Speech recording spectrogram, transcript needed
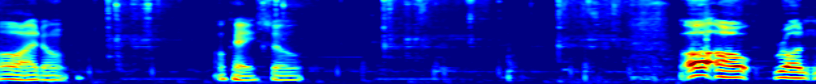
Oh, I don't. Okay, so uh oh, run.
